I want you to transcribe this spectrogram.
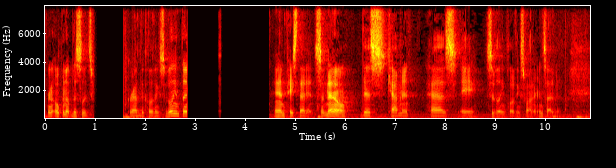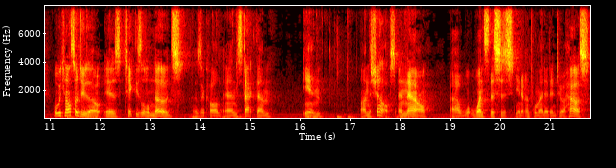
We're going to open up this loot, grab the clothing civilian thing, and paste that in. So now this cabinet has a civilian clothing spawner inside of it. What we can also do though is take these little nodes, as they're called, and stack them in on the shelves. And now, uh, once this is you know implemented into a house,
